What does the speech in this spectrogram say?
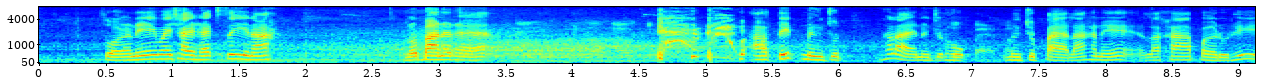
ำส่วนอันนี้ไม่ใช่แท็กซี่นะ รถบ้านแท้ๆอาติสหนึ่งจุด เท่าไหร่หนึ่งจุดหกหนึ่งจุดแปดแล้วคันนี้ ราคาเปิดอยู่ที่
